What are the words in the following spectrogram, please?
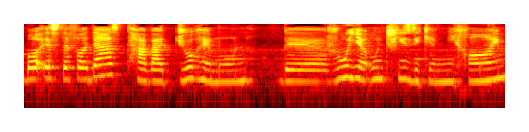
با استفاده از توجهمون به روی اون چیزی که می‌خوایم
